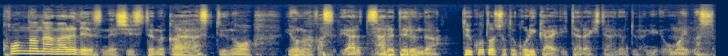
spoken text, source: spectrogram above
こんな流れでですね、システム開発っていうのを世の中やる、されてるんだということをちょっとご理解いただきたいなというふうに思います。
